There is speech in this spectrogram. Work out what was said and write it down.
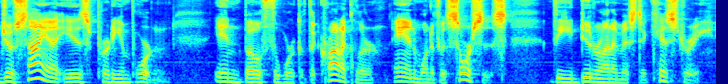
Josiah is pretty important in both the work of the chronicler and one of his sources, the Deuteronomistic history.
